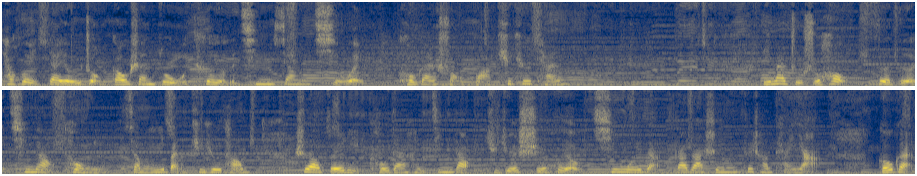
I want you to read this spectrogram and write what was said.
它会带有一种高山作物特有的清香气味，口感爽滑，Q Q 弹。藜麦煮熟后，色泽清亮透明，像迷你版的 QQ 糖，吃到嘴里口感很筋道，咀嚼时会有轻微的嘎嘎声音，非常弹牙，口感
